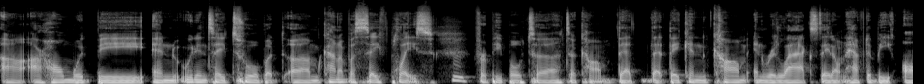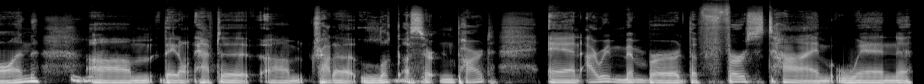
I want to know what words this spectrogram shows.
uh, our home would be, and we didn't say tool, but um, kind of a safe place hmm. for people to to come. That that they can come and relax. They don't have to be on. Mm-hmm. Um, they don't have to um, try to look a certain part. And I remember the first time when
